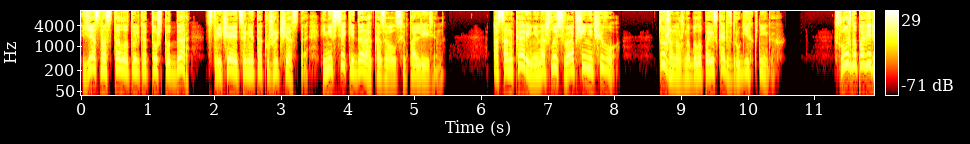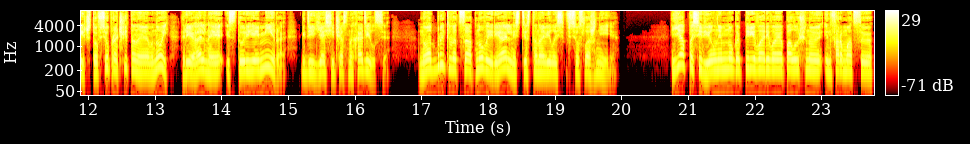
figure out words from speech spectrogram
Ясно стало только то, что дар встречается не так уж и часто, и не всякий дар оказывался полезен. О Санкаре не нашлось вообще ничего. Тоже нужно было поискать в других книгах. Сложно поверить, что все прочитанное мной — реальная история мира, где я сейчас находился, но отбрыкиваться от новой реальности становилось все сложнее. Я посидел немного, переваривая полученную информацию,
